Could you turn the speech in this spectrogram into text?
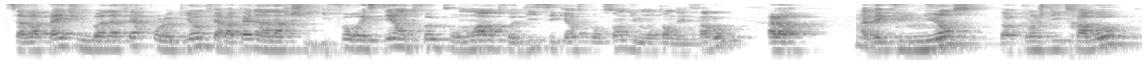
ça va pas être une bonne affaire pour le client de faire appel à un archi. Il faut rester entre, pour moi, entre 10 et 15% du montant des travaux. Alors, Avec une nuance, alors quand je dis travaux,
